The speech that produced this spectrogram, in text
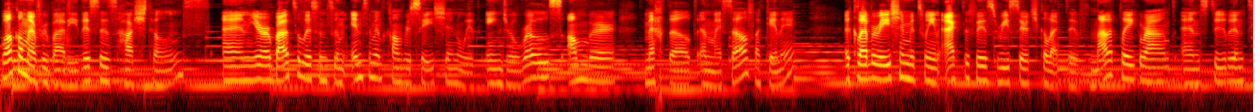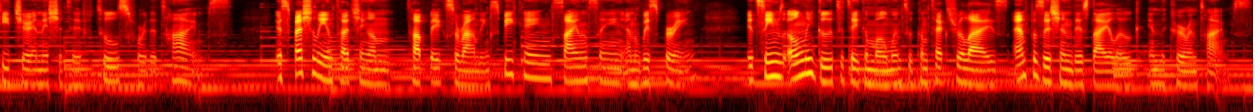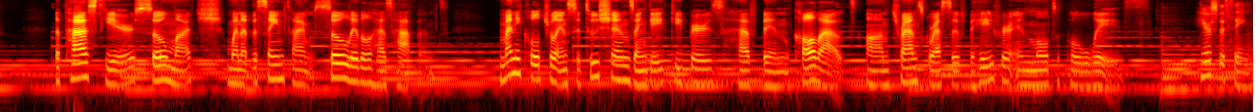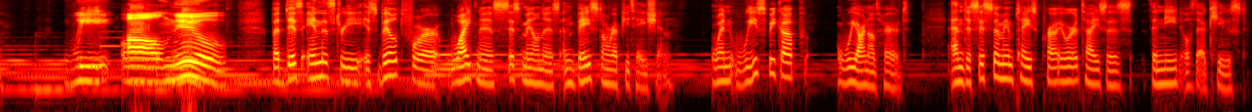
Welcome, everybody. This is Hush Tones, and you're about to listen to an intimate conversation with Angel Rose, Amber, Mechteld, and myself, Akene. A collaboration between Activist Research Collective, Not a Playground, and Student Teacher Initiative Tools for the Times, especially in touching on topics surrounding speaking, silencing, and whispering it seems only good to take a moment to contextualize and position this dialogue in the current times. The past year, so much, when at the same time, so little has happened. Many cultural institutions and gatekeepers have been called out on transgressive behavior in multiple ways. Here's the thing we, all knew. But this industry is built for whiteness, cis maleness, and based on reputation. When we speak up, we are not heard. And the system in place prioritizes the need of the accused.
